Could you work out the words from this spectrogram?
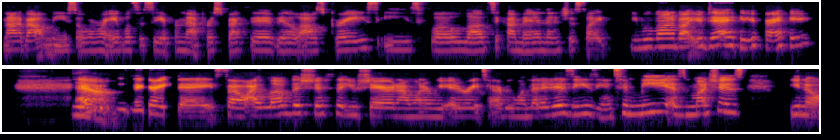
not about me. So when we're able to see it from that perspective, it allows grace, ease, flow, love to come in, and then it's just like you move on about your day, right? Yeah. It's a great day. So I love the shift that you shared. And I want to reiterate to everyone that it is easy. And to me, as much as you know,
